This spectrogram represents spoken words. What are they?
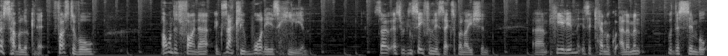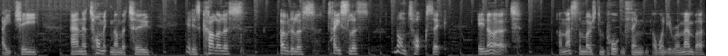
let's have a look at it. First of all, I wanted to find out exactly what is helium. So as we can see from this explanation, um, helium is a chemical element with the symbol He and atomic number 2. It is colourless, odourless, tasteless, non-toxic, inert, and that's the most important thing I want you to remember.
